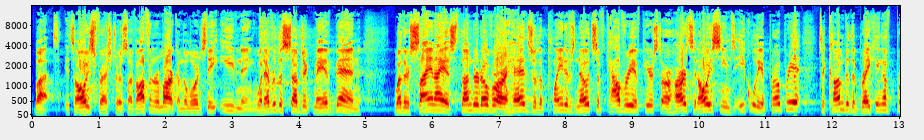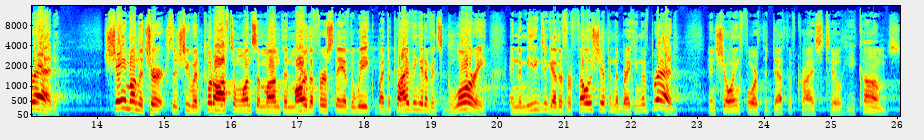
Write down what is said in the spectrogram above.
But it's always fresh to us. I've often remarked on the Lord's Day evening, whatever the subject may have been, whether Sinai has thundered over our heads or the plaintive notes of Calvary have pierced our hearts, it always seems equally appropriate to come to the breaking of bread. Shame on the church that she would put off to once a month and mar the first day of the week by depriving it of its glory in the meeting together for fellowship and the breaking of bread and showing forth the death of Christ till he comes.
